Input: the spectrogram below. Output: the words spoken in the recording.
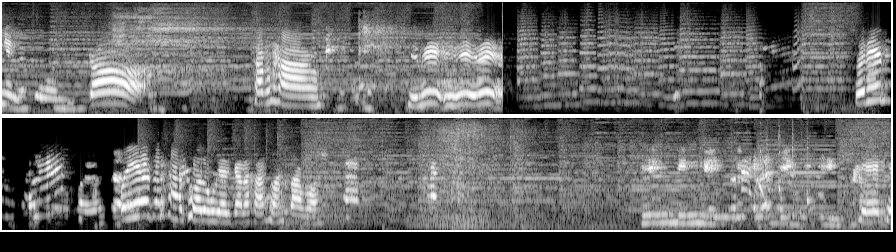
หนึ่งคนก็ช่องทางอยู่นี่อยู่นี่อยู่นี่วันนี้วันนี้เราจะพาทัวร์โรงเรียนกันนะคะมาตามมาเคเค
